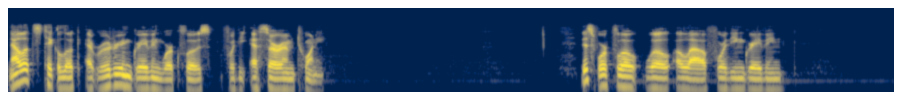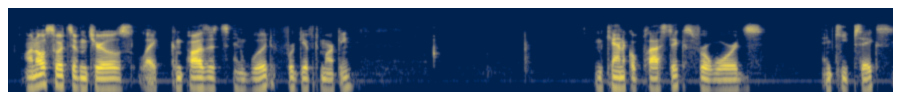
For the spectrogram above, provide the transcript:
Now let's take a look at rotary engraving workflows for the SRM20. This workflow will allow for the engraving on all sorts of materials like composites and wood for gift marking, mechanical plastics for awards and keepsakes,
